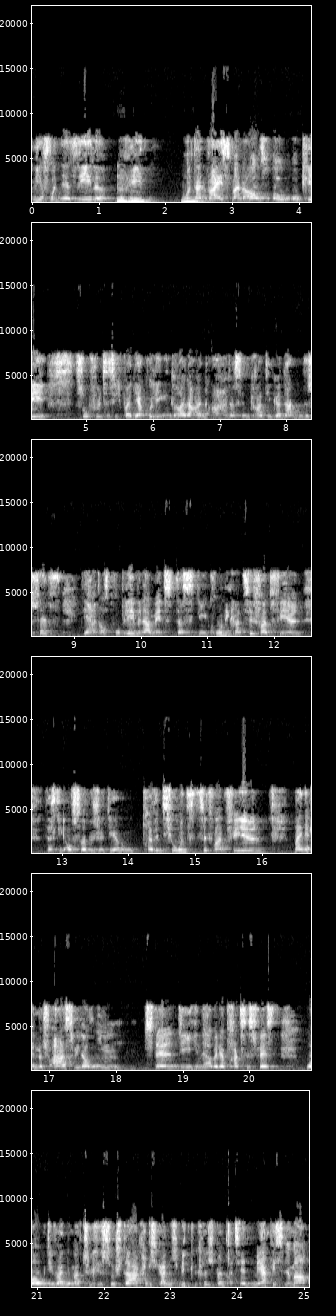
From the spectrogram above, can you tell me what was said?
mir von der Seele mhm. Und mhm. dann weiß man auch, oh, okay, so fühlt es sich bei der Kollegin gerade an, ah, das sind gerade die Gedanken des Chefs, der hat auch Probleme damit, dass die Chronikerziffer fehlen, dass die außerbudgetären Präventionsziffern fehlen. Meine MFAs wiederum stellen die Inhaber der Praxis fest, wow, die waren immer psychisch so stark, habe ich gar nicht mitgekriegt, beim Patienten merke ich es immer,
